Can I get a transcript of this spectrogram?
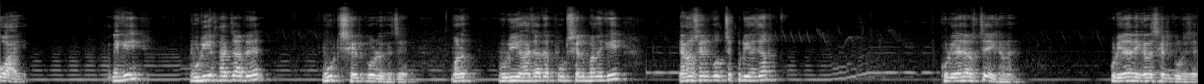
ওয়াই মানে কি কুড়ি হাজারে ফুট সেল করে রেখেছে। মানে কুড়ি হাজারে ফুট সেল মানে কি কেন সেল করছে কুড়ি হাজার? কুড়ি হাজার হচ্ছে এখানে, কুড়ি হাজার এখানে সেল করেছে।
